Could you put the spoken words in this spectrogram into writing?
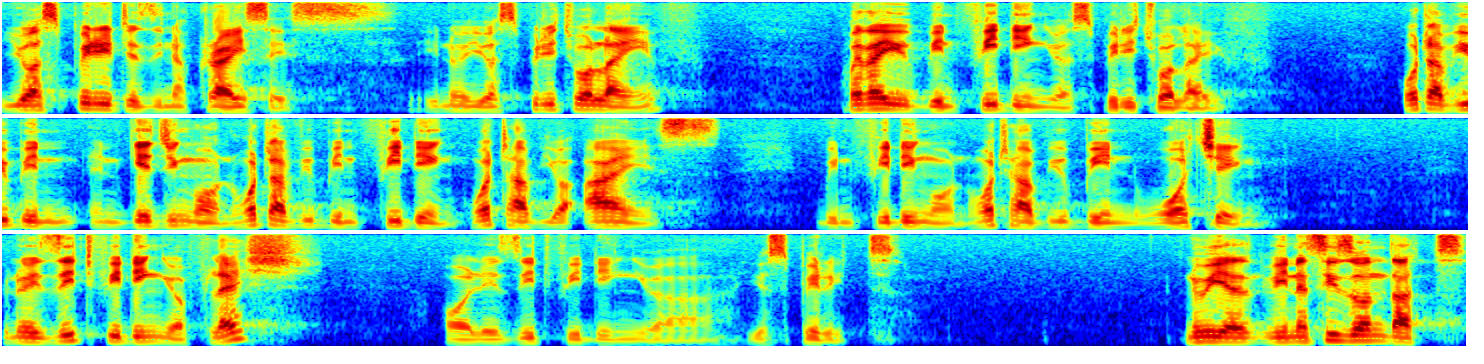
your spirit is in a crisis. You know, your spiritual life, whether you've been feeding your spiritual life. What have you been engaging on? What have you been feeding? What have your eyes been feeding on? What have you been watching? You know, is it feeding your flesh or is it feeding your, your spirit? You know, we are in a season that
